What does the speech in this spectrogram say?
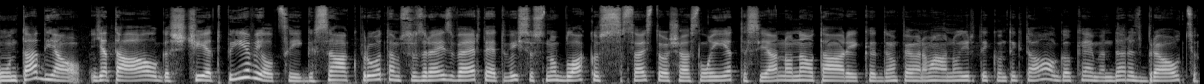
Un tad jau, ja tā alga šķiet pievilcīga, sāk, protams, uzreiz vērtēt visus, nu, blakus saistošās lietas, ja, nu, nav tā arī, ka, nu, piemēram, ā, nu, ir tik un tik tā alga, ok, man dara, es braucu.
